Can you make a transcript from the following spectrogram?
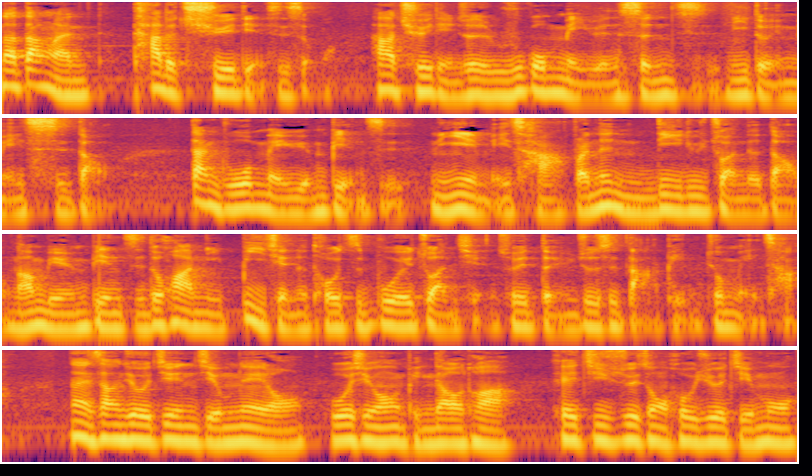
那当然，它的缺点是什么？它的缺点就是，如果美元升值，你等于没吃到；但如果美元贬值，你也没差，反正你利率赚得到。然后美元贬值的话，你避险的投资不会赚钱，所以等于就是打平就没差。那以上就是今天节目内容。如果喜欢我频道的话，可以继续追踪后续的节目。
